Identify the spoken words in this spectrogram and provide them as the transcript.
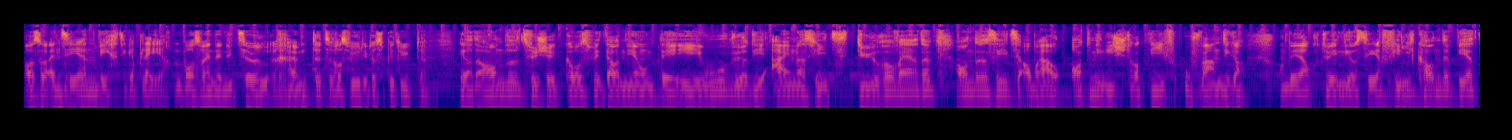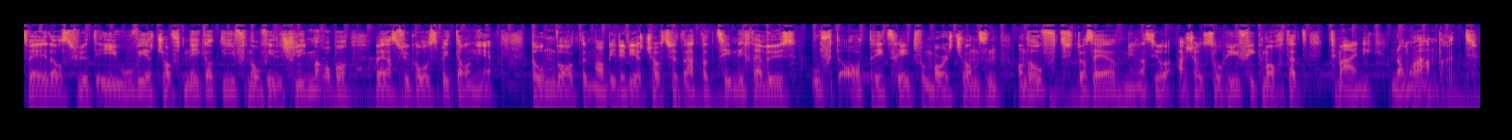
also ein sehr wichtiger Player. Und was, wenn denn die Zölle kommen? Was würde das bedeuten? Ja, der Handel zwischen Großbritannien und der EU würde einerseits teurer werden, andererseits aber auch administrativ aufwendiger. Und weil aktuell ja sehr viel gehandelt wird, wäre das für die EU-Wirtschaft negativ, noch viel schlimmer, aber wäre es für Großbritannien. Darum wartet man bei den Wirtschaftsvertretern ziemlich nervös auf die Antrittsrede von Boris Johnson und hofft, dass er, wie er es ja auch schon so häufig gemacht hat, die Meinung nochmal ändert.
